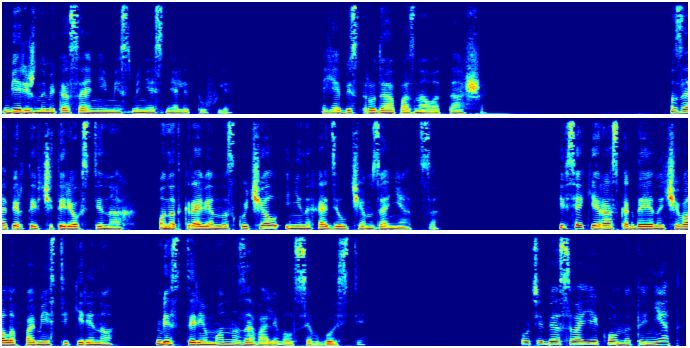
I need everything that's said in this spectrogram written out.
Бережными касаниями с меня сняли туфли. Я без труда опознала Таши. Запертый в четырех стенах, он откровенно скучал и не находил чем заняться. И всякий раз, когда я ночевала в поместье Кирино, бесцеремонно заваливался в гости. «У тебя своей комнаты нет?»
